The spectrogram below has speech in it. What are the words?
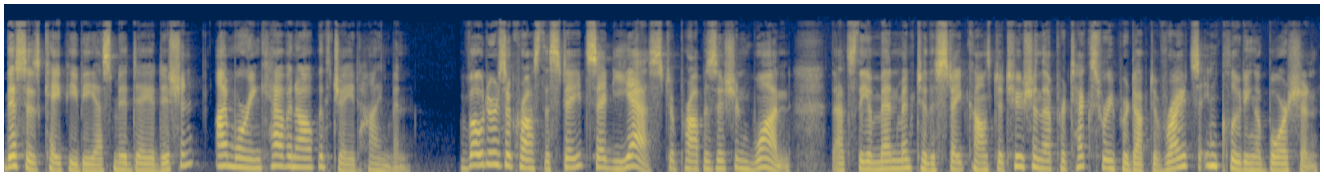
This is KPBS Midday Edition. I'm Maureen Cavanaugh with Jade Hindman. Voters across the state said yes to Proposition 1. That's the amendment to the state constitution that protects reproductive rights, including abortion.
